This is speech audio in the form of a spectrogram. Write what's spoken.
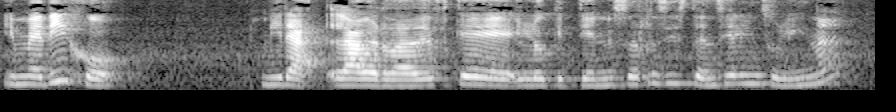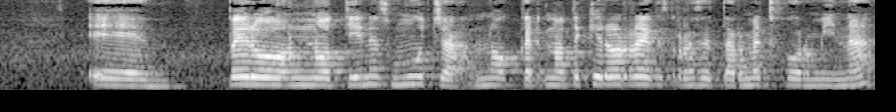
y me dijo, mira, la verdad es que lo que tienes es resistencia a la insulina, eh, pero no tienes mucha. No, no te quiero re- recetar metformina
